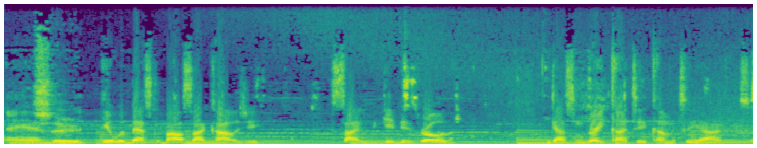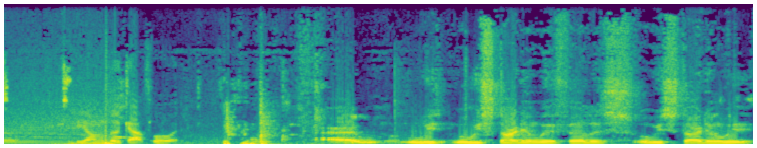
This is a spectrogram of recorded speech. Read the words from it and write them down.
And Yes, here with Basketball Psychology. Excited to get this rolling. Got some great content coming to y'all, so be on the lookout for it. All right, what we what we starting with, fellas? What we starting with?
